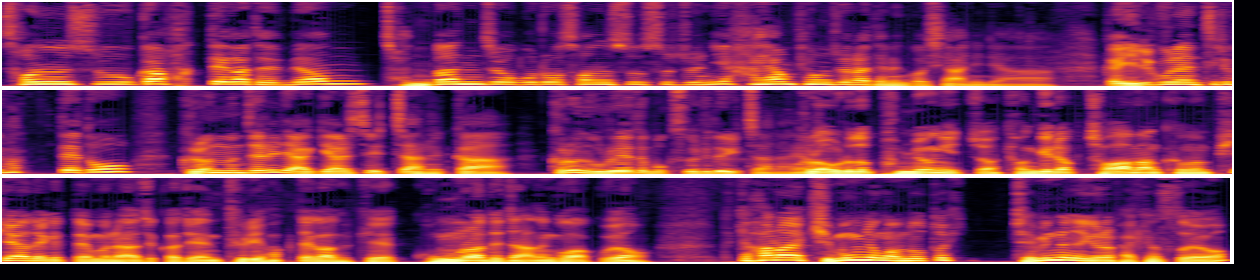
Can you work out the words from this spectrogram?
선수가 확대가 되면 전반적으로 선수 수준이 하향 평준화 되는 것이 아니냐. 그러니까 1군 엔트리 확대도 그런 문제를 야기할 수 있지 않을까. 그런 우려의 목소리도 있잖아요. 그런 우려도 분명히 있죠. 경기력 저하만큼은 피해야 되기 때문에 아직까지 엔트리 확대가 그렇게 공론화되지 않은 것 같고요. 특히 한화의 김응용 감독도 재밌는 의견을 밝혔어요.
